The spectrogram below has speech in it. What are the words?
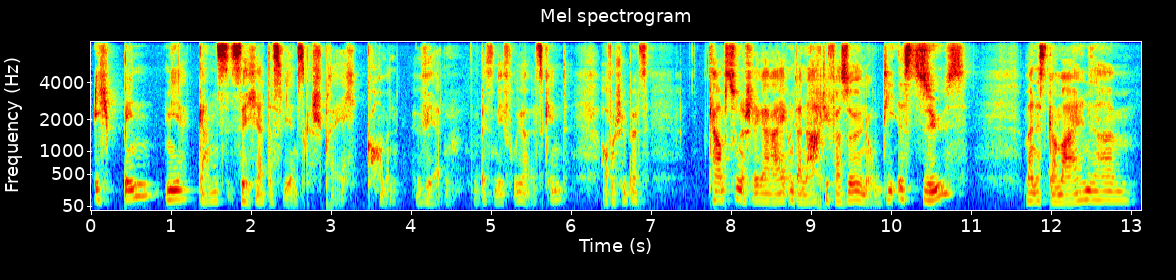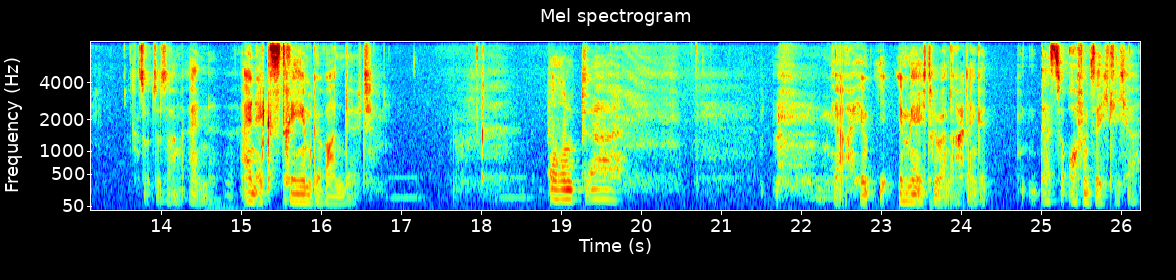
ich bin mir ganz sicher, dass wir ins Gespräch kommen werden. Ein bisschen wie früher als Kind auf dem Spielplatz kam es zu einer Schlägerei und danach die Versöhnung. Die ist süß, man ist gemeinsam sozusagen ein, ein Extrem gewandelt. Und äh, ja, je, je, mehr ich drüber nachdenke, desto offensichtlicher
